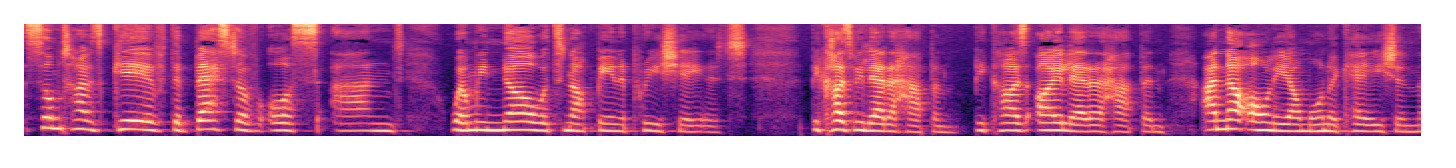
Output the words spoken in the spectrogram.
sometimes give the best of us and when we know it's not being appreciated? Because we let it happen, because I let it happen. And not only on one occasion,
